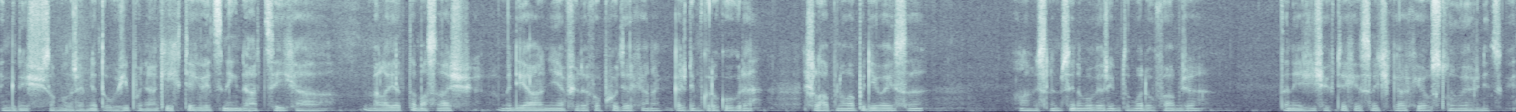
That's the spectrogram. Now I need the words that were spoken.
když samozřejmě touží po nějakých těch věcných dárcích a mele ta masáž mediální a všude v obchodech a na každém kroku, kde šlápnou a podívají se. Ale myslím si, nebo věřím tomu a doufám, že ten Ježíšek v těch jesličkách je oslovuje vždycky.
